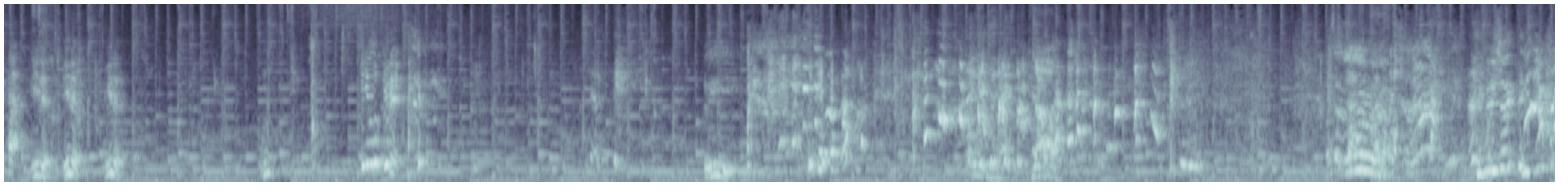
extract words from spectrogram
stuck. Eat it, eat it, eat it. Hmm? You look at it. God. Can you finish it? Can you finish it?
